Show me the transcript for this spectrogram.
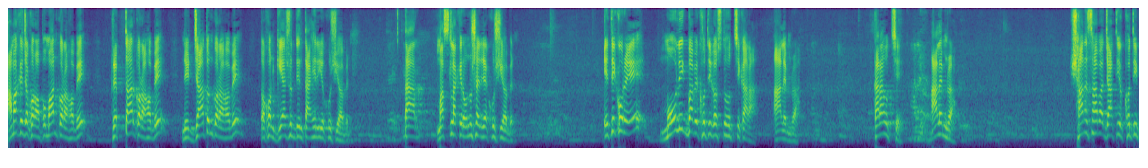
আমাকে যখন অপমান করা হবে, গ্রেপ্তার করা হবে, নির্যাতন করা হবে, তখন গিয়াসুদ্দিন তাহিরিও খুশি হবেন। তার মাসলাকের অনুসারীরা খুশি হবেন। এতে করে মৌলিকভাবে ক্ষতিগ্রস্ত হচ্ছে কারা? আলেমরা। কারা হচ্ছে? আলেমরা। শানে সাহাবা জাতীয় খতিব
